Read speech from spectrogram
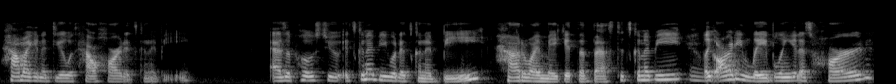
how am I going to deal with how hard it's going to be? As opposed to, it's going to be what it's going to be. How do I make it the best it's going to be? Mm-hmm. Like already labeling it as hard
